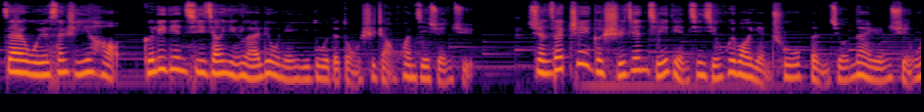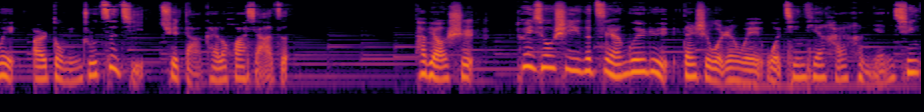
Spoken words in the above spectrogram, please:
在五月三十一号，格力电器将迎来六年一度的董事长换届选举，选在这个时间节点进行汇报演出，本就耐人寻味，而董明珠自己却打开了话匣子。他表示，退休是一个自然规律，但是我认为我今天还很年轻。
